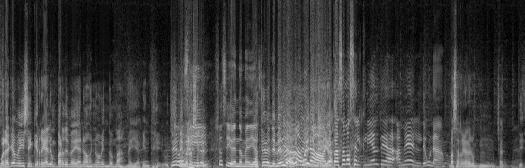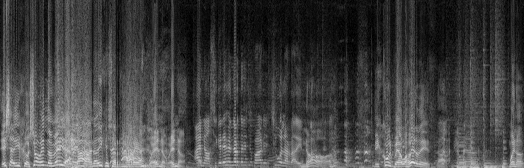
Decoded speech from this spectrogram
Por acá me dicen que regale un par de medias. No, no vendo más medias, gente. ¿Ustedes me sí, conocieron? Yo sí vendo medias. ¿Usted vende medias? Ah, ¿Dónde bueno, vende le pasamos el cliente a, a Mel de una. ¿Vas a regalar un chat? Ella dijo, yo vendo medias. No, Ya. no dije yo no regalo. Bueno, bueno. Ah, no, si querés vender tenés que pagar el chivo en la radio. No. Disculpe, aguas verdes. No. Bueno,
